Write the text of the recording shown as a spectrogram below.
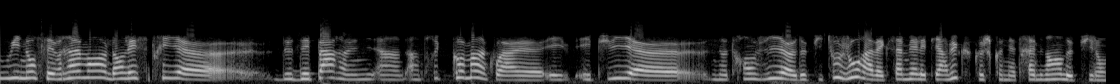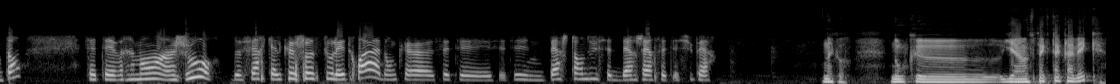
oui, non, c'est vraiment dans l'esprit euh, de départ un, un- un truc commun, quoi. Euh, Et, et puis euh, notre envie depuis toujours avec Samuel et Pierre-Luc, que je connais très bien depuis longtemps, c'était vraiment un jour de faire quelque chose tous les trois. Donc c'était c'était une perche tendue cette bergère, c'était super. D'accord. Donc euh, il y a un spectacle avec?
